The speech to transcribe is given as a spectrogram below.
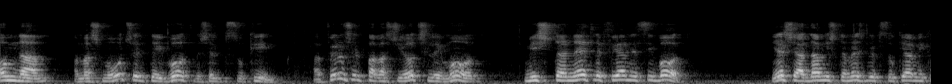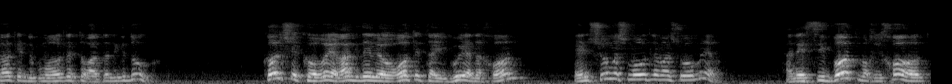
אמנם המשמעות של תיבות ושל פסוקים, אפילו של פרשיות שלמות, משתנית לפי הנסיבות. יש שאדם משתמש בפסוקי המקרא כדוגמאות לתורת הדקדוק. כל שקורה רק כדי להורות את ההיגוי הנכון, אין שום משמעות למה שהוא אומר. הנסיבות מוכיחות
